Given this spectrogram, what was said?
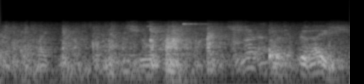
Yeah, I play for That's good age.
